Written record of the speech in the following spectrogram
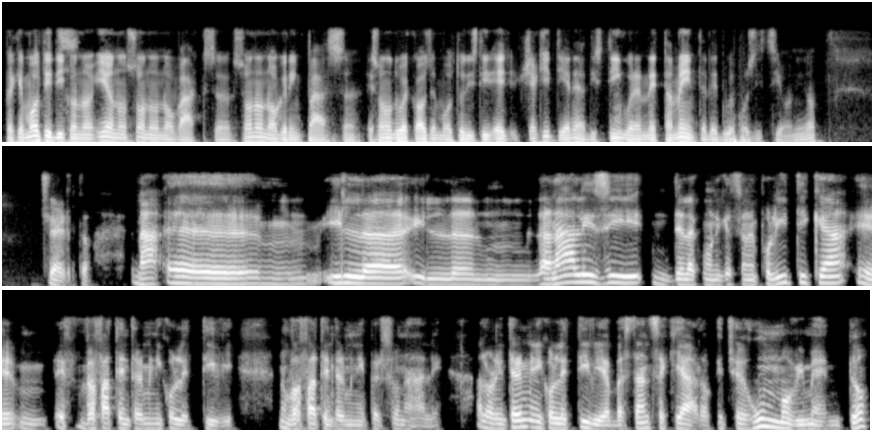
Perché molti dicono io non sono no Vax, sono no Green Pass e sono due cose molto distinte e c'è chi tiene a distinguere nettamente le due posizioni. No? Certo. Ma ehm, il, il, l'analisi della comunicazione politica è, è, va fatta in termini collettivi, non va fatta in termini personali. Allora, in termini collettivi è abbastanza chiaro che c'è un movimento,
